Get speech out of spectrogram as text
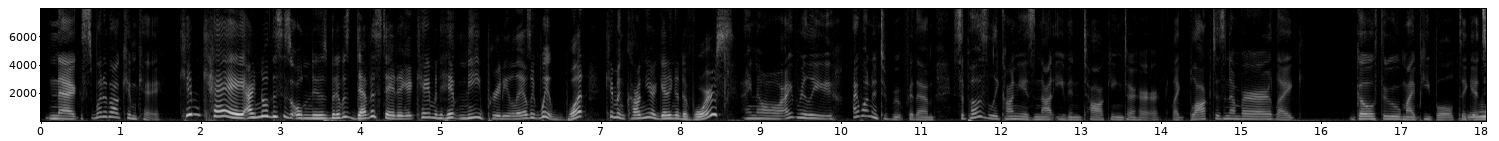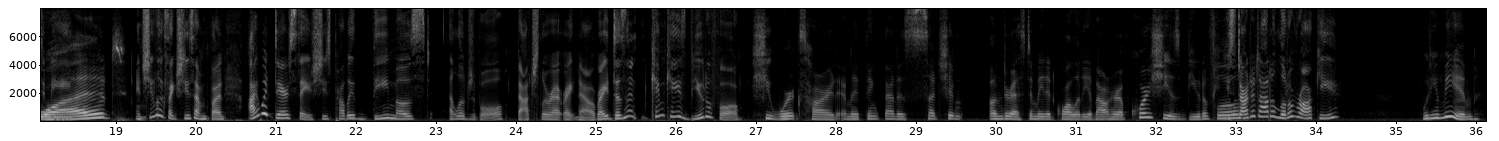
next, what about Kim K? Kim K. I know this is old news, but it was devastating. It came and hit me pretty late. I was like, wait, what? Kim and Kanye are getting a divorce? I know. I really I wanted to root for them. Supposedly Kanye is not even talking to her. Like blocked his number, like go through my people to get to me. what? And she looks like she's having fun. I would dare say she's probably the most eligible bachelorette right now, right? Doesn't Kim K is beautiful. She works hard, and I think that is such an underestimated quality about her. Of course, she is beautiful. You started out a little rocky. What do you mean?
